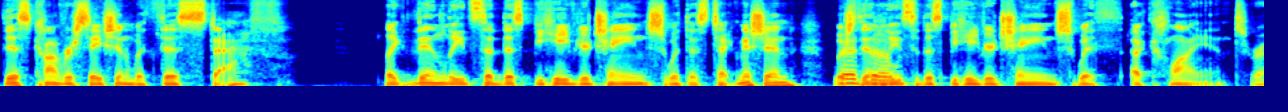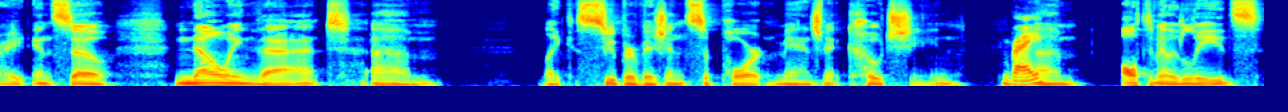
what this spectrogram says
this conversation with this staff like then leads to this behavior change with this technician which then leads to this behavior change with a client right and so knowing that um like supervision support management coaching Right. um, ultimately leads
